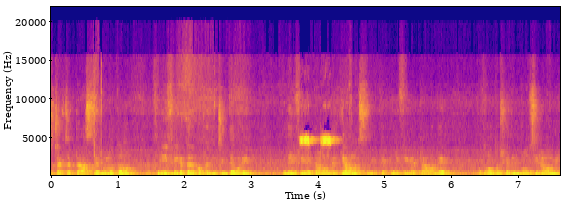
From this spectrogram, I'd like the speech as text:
স্ট্রাকচারটা আসছে মূলত এই ফিগারটার কথা যদি চিন্তা করি, তাহলে এই ফিগারটা আমাদের কেমন আসছে এই ফিগারটা আমাদের প্রথমত সেদিন বলছিলাম আমি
